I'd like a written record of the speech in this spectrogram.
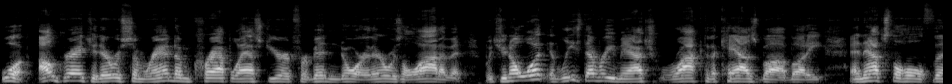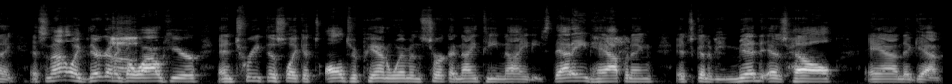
Look, I'll grant you there was some random crap last year at Forbidden Door. There was a lot of it. But you know what? At least every match rocked the Casbah, buddy. And that's the whole thing. It's not like they're going to go out here and treat this like it's all Japan women circa 1990s. That ain't happening. It's going to be mid as hell. And again,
